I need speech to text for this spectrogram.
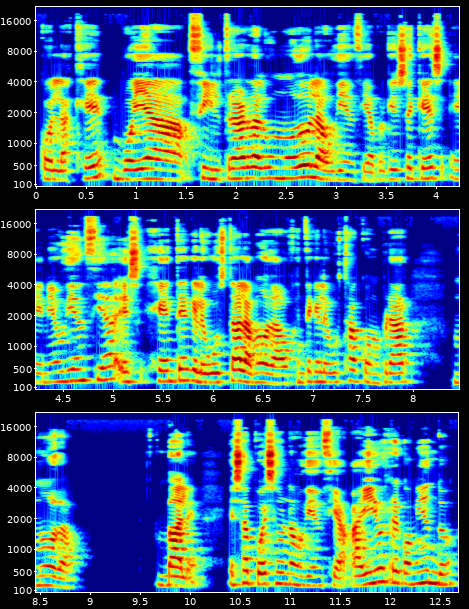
con las que voy a filtrar de algún modo la audiencia, porque yo sé que es mi audiencia es gente que le gusta la moda o gente que le gusta comprar moda. Vale, esa puede ser una audiencia. Ahí os recomiendo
